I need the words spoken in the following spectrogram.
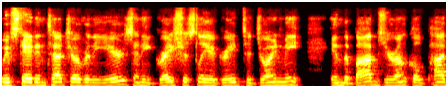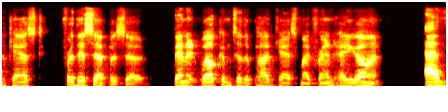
We've stayed in touch over the years, and he graciously agreed to join me in the Bob's Your Uncle podcast for this episode. Bennett, welcome to the podcast, my friend. How you going? Uh,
